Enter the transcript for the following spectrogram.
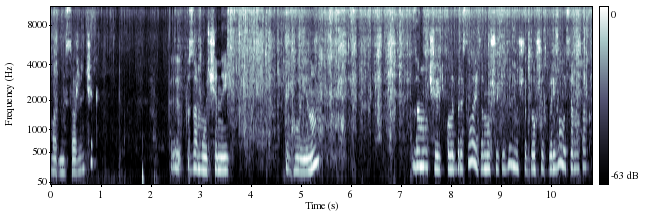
Гарний саженчик, Е, замочений у глину. Замочують, коли пересилають, замочують у глину, щоб довше зберігалося. Ну так,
